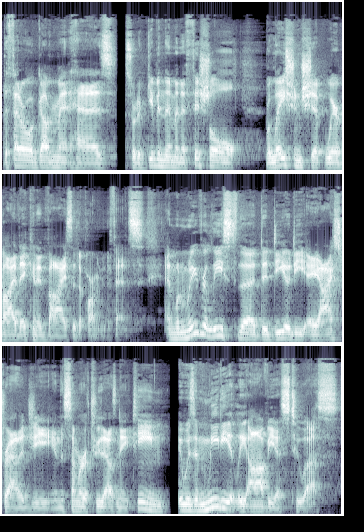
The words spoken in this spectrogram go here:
the federal government has sort of given them an official relationship whereby they can advise the Department of Defense. And when we released the, the DoD AI strategy in the summer of 2018, it was immediately obvious to us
